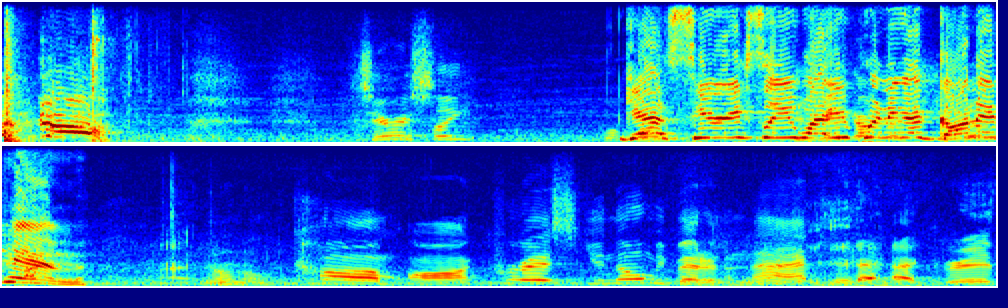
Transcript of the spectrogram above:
Seriously? What- Yeah, what- seriously, why are you think I'm pointing a gun at him? him? I don't know. Come on, Chris. You know me better than that. Yeah, Chris,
